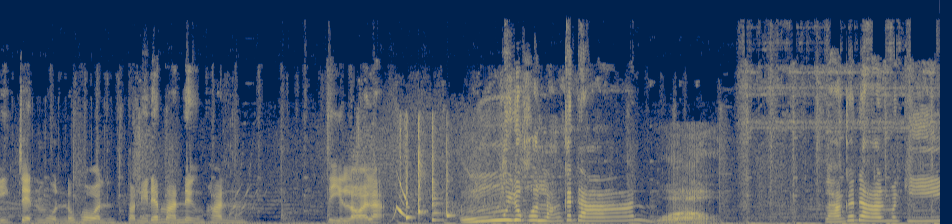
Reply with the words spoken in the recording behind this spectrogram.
อีกเจ็ดหมุนทุกคน ตอนนี้ได้มาหนึ่งพันสี่ร้อยละอุ้ยทุกคนล้างกระดาน Wow. ล้างกระดานเมื่อกี้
